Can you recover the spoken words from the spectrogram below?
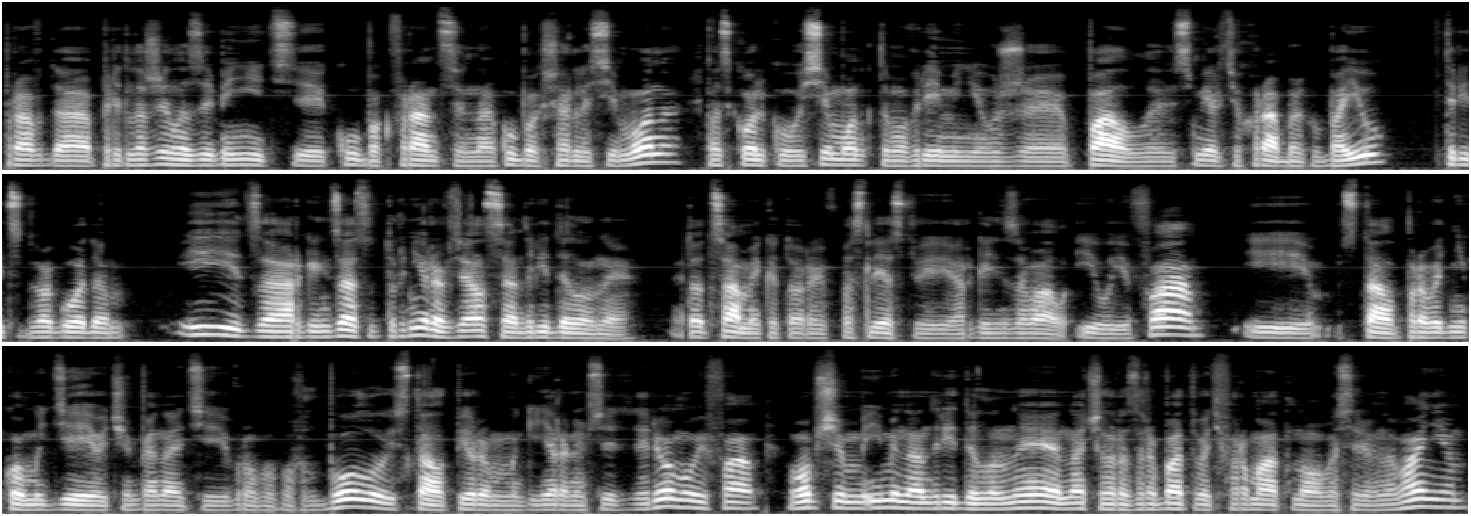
правда, предложила заменить э, Кубок Франции на Кубок Шарля Симона, поскольку Симон к тому времени уже пал э, смертью храбрых в бою, 32 года. И за организацию турнира взялся Анри Делоне, тот самый, который впоследствии организовал и УЕФА, и стал проводником идеи о чемпионате Европы по футболу, и стал первым генеральным секретарем УЕФА. В общем, именно Андрей Делане начал разрабатывать формат нового соревнования,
